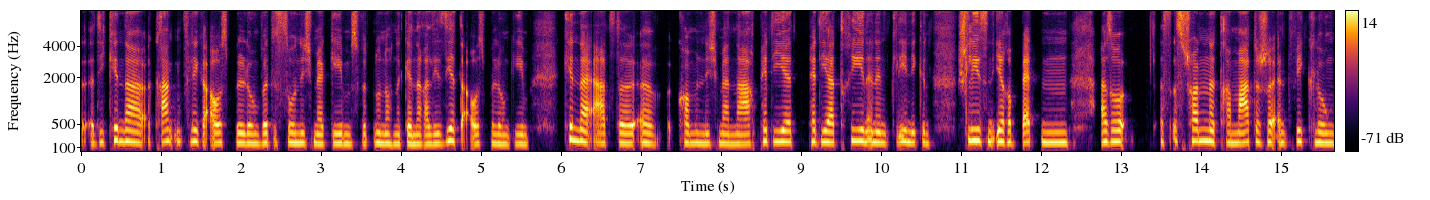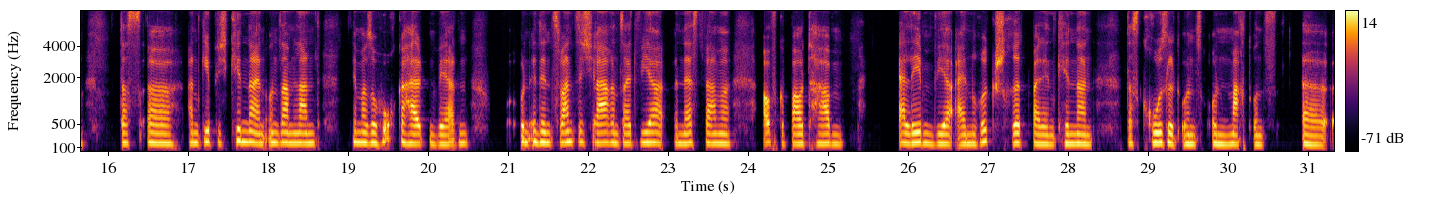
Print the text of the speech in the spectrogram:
äh, die Kinderkrankenpflegeausbildung wird es so nicht mehr geben. Es wird nur noch eine generalisierte Ausbildung geben. Kinderärzte äh, kommen nicht mehr nach. Pädi Pädiatrien in den Kliniken schließen ihre Betten. Also es ist schon eine dramatische Entwicklung, dass äh, angeblich Kinder in unserem Land immer so hochgehalten werden. Und in den 20 Jahren, seit wir Nestwärme aufgebaut haben, erleben wir einen Rückschritt bei den Kindern. Das gruselt uns und macht uns, äh,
